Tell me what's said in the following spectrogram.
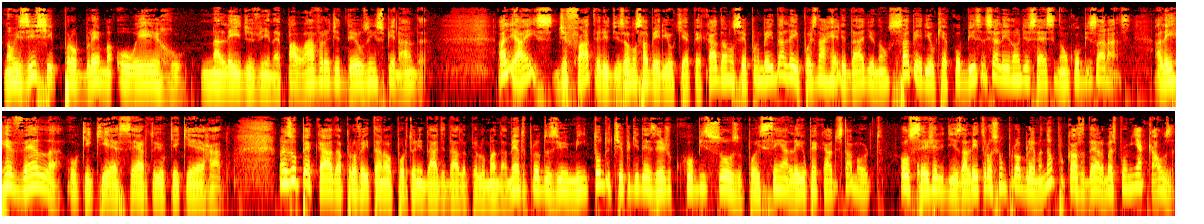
Não existe problema ou erro na lei divina, é palavra de Deus inspirada. Aliás, de fato, ele diz, eu não saberia o que é pecado a não ser por meio da lei, pois na realidade não saberia o que é cobiça se a lei não dissesse não cobiçarás. A lei revela o que, que é certo e o que, que é errado. Mas o pecado, aproveitando a oportunidade dada pelo mandamento, produziu em mim todo tipo de desejo cobiçoso, pois sem a lei o pecado está morto. Ou seja, ele diz, a lei trouxe um problema, não por causa dela, mas por minha causa.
